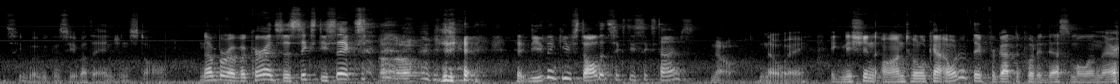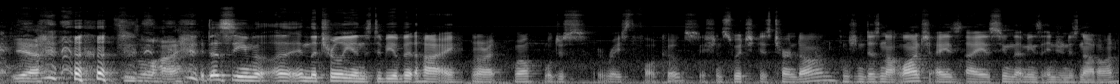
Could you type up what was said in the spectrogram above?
Let's see what we can see about the engine stall. Number of occurrences, 66. Uh-oh. do you think you've stalled it 66 times? No. No way. Ignition on total count. I wonder if they forgot to put a decimal in there. Yeah. Seems a little high. It does seem uh, in the trillions to be a bit high. All right. Well, we'll just erase the fault codes. Ignition switch is turned on. Engine does not launch. I, I assume that means the engine is not on.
